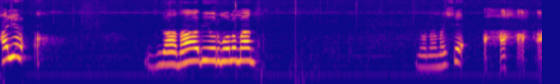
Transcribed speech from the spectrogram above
Hayır. Ya ne yapıyorum oğlum ben? Yonaması.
